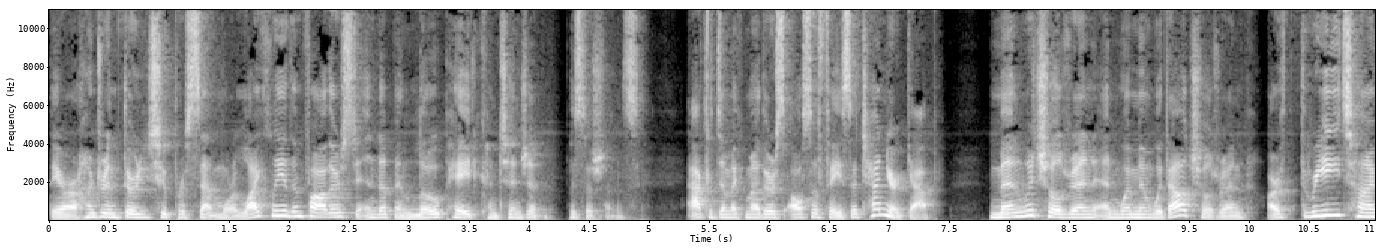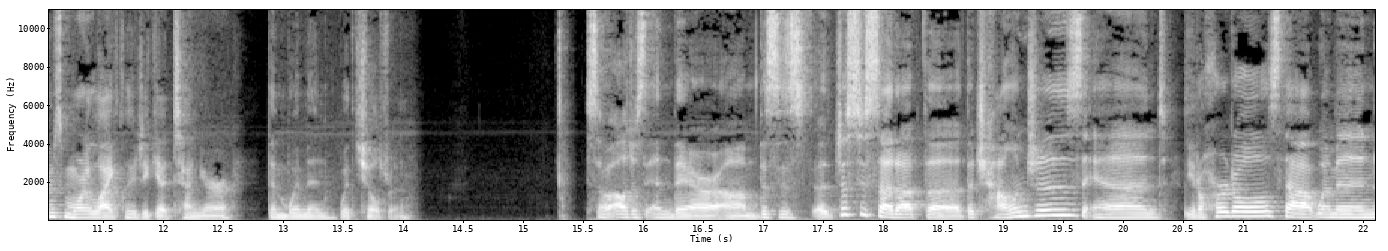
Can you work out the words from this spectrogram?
They are 132% more likely than fathers to end up in low paid contingent positions. Academic mothers also face a tenure gap. Men with children and women without children are three times more likely to get tenure than women with children. So I'll just end there. Um, this is uh, just to set up the the challenges and you know hurdles that women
